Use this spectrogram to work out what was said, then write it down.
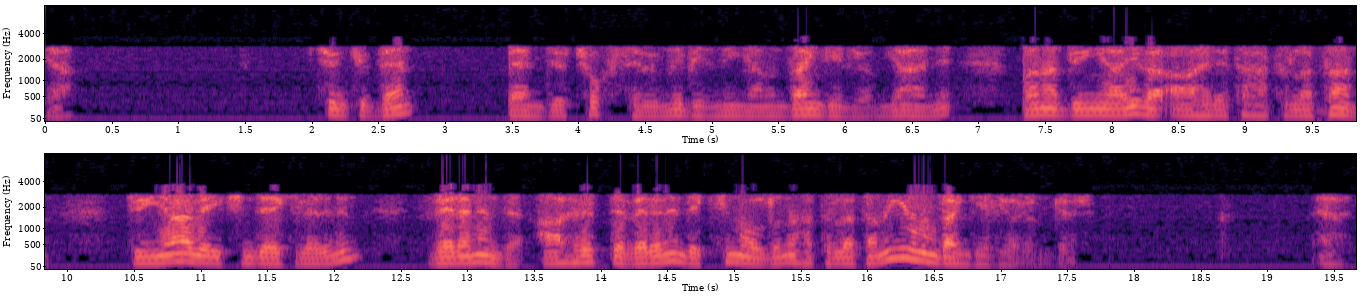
Ya. Çünkü ben ben diyor çok sevimli birinin yanından geliyorum. Yani bana dünyayı ve ahireti hatırlatan dünya ve içindekilerinin verenin de ahirette verenin de kim olduğunu hatırlatanın yanından geliyorum diyor. Evet.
